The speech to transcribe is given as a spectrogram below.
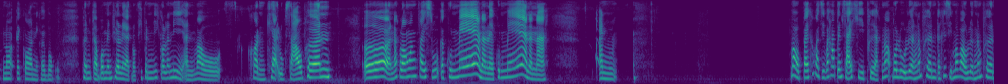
ดเนาะแต่ก่อนนี่ข่อยบอกเพิ่นกับบ่แม่นเธอแรกดอกที่เพิ่นมีกรณีอันเว้าค่อนแค่ลูกสาวเพิ่นเออ นักร้องวังไฟสุกับคุณแม่นั่นแหละ คุณแม่นั่นนะอัน เว้าไปเขาก็สิว่าเฮาเป็นสายขี้เผือกเนาะบ่รู้เรื่องน้ำเพลินก็คือสิมาเว้าเรื่องน้ำเพลิน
